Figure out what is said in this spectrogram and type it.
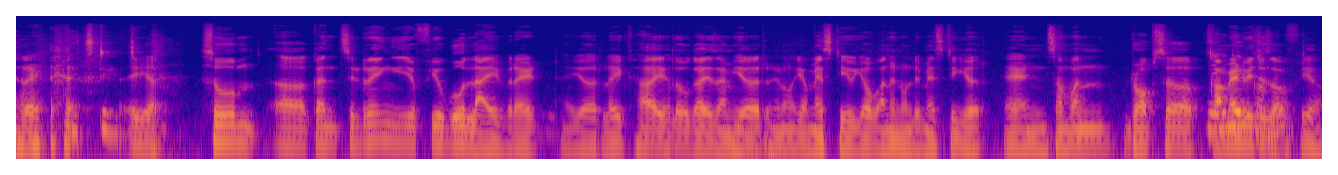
right? Let's do it. yeah. So um, uh, considering if you go live right you're like hi hello guys i'm here you know you're Mesty you're one and only Mesty here and someone drops a comment which is comment. of yeah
